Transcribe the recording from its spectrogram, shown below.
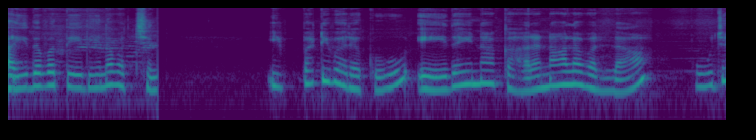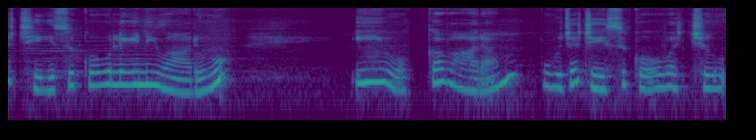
ఐదవ తేదీన వచ్చింది. ఇప్పటి వరకు ఏదైనా కారణాల వల్ల పూజ చేసుకోలేని వారు ఈ ఒక్క వారం పూజ చేసుకోవచ్చు.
